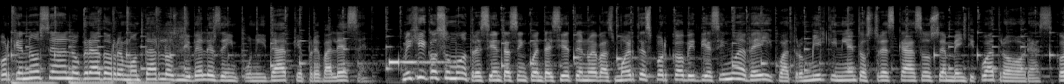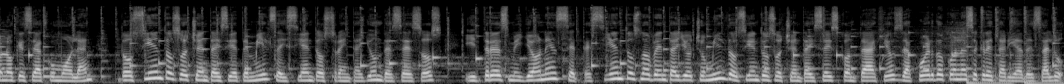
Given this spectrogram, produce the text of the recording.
porque no se han logrado remontar los niveles de impunidad que prevalecen. México sumó 357 nuevas muertes por COVID-19 y 4.503 casos en 24 horas, con lo que se acumulan 287.631 decesos y 3.798.286 contagios, de acuerdo con la Secretaría de Salud.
